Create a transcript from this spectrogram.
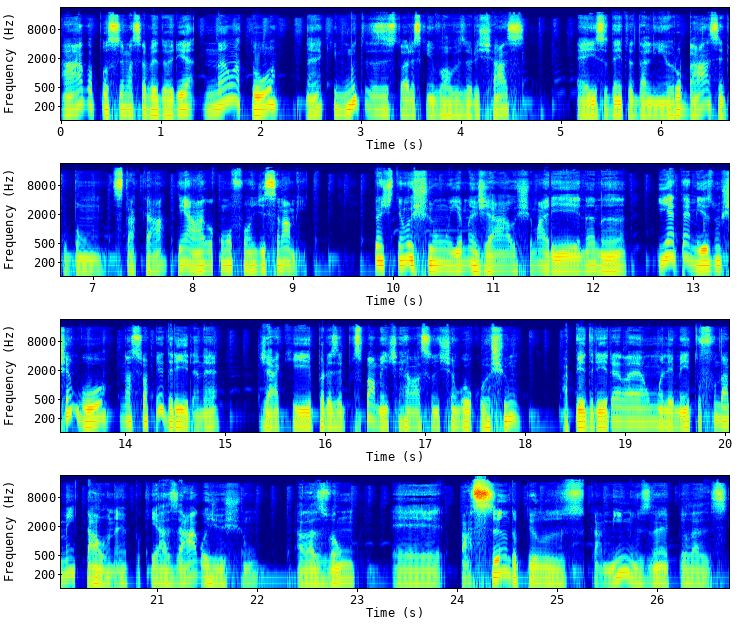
a água possui uma sabedoria não à toa, né? Que muitas das histórias que envolvem os orixás, é isso dentro da linha Urubá, sempre bom destacar, tem a água como fonte de ensinamento. Então a gente tem o Oxum, Iemanjá, o Xumaré, Nanã e até mesmo Xangô na sua pedreira, né? Já que, por exemplo, principalmente em relação de Xangô Oxum, a pedreira ela é um elemento fundamental, né? Porque as águas de Oxum, elas vão é, passando pelos caminhos, né? Pelas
